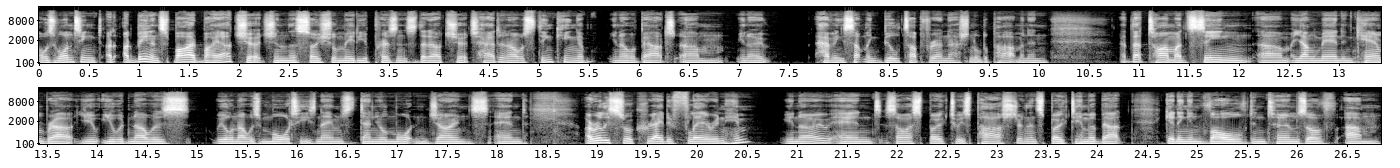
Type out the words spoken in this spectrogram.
I was wanting, I'd, been inspired by our church and the social media presence that our church had, and I was thinking, you know, about, um, you know, having something built up for our national department. And at that time, I'd seen um, a young man in Canberra. You you would know as we all know as Morty. His name's Daniel Morton Jones, and I really saw a creative flair in him. You know, and so I spoke to his pastor and then spoke to him about getting involved in terms of, um,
